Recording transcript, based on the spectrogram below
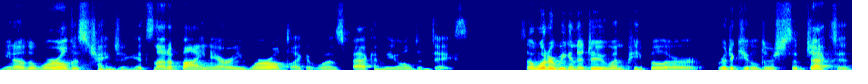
You know, the world is changing. It's not a binary world like it was back in the olden days. So, what are we going to do when people are ridiculed or subjected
